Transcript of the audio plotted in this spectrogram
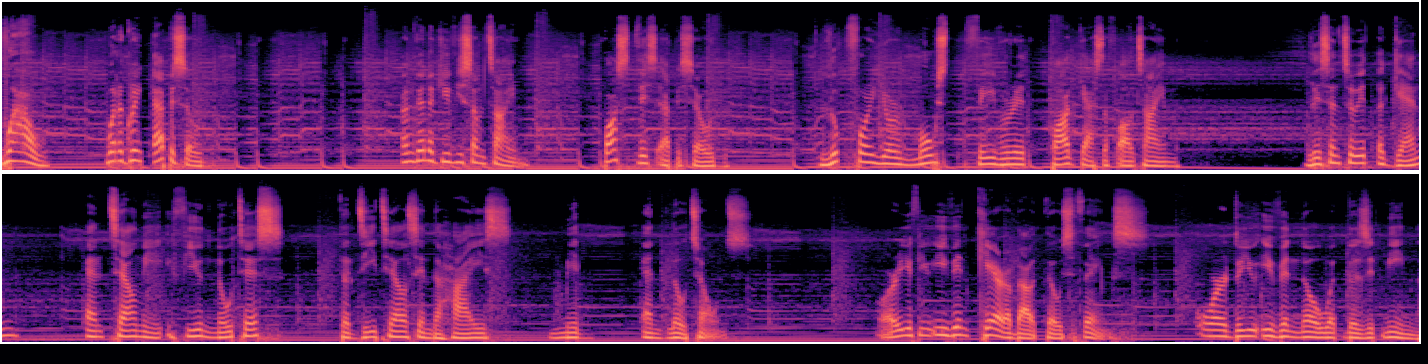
Wow, what a great episode! I'm gonna give you some time. Pause this episode. Look for your most favorite podcast of all time. Listen to it again and tell me if you notice the details in the highs, mid, and low tones. Or if you even care about those things. Or do you even know what does it mean?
